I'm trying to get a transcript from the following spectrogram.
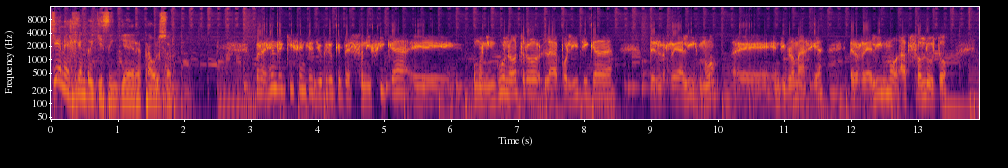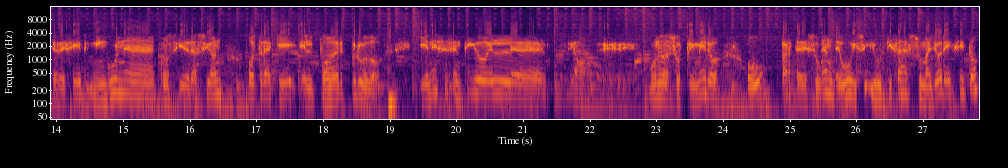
¿Quién es Henry Kissinger, Raúl Sor? Bueno, Henry Kissinger yo creo que personifica eh, como ningún otro la política del realismo eh, en diplomacia, el realismo absoluto, es decir, ninguna consideración otra que el poder crudo. Y en ese sentido, él, eh, digamos, uno de sus primeros, o parte de su grande y quizás su mayor éxito,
